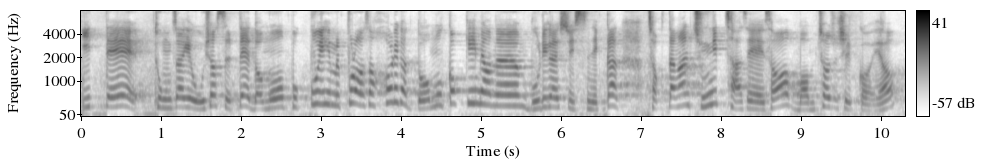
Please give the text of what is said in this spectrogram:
이때 동작에 오셨을 때 너무 복부의 힘을 풀어서 허리가 너무 꺾이면은 무리 갈 수 있으니까 적당한 중립 자세에서 멈춰 주실 거예요.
